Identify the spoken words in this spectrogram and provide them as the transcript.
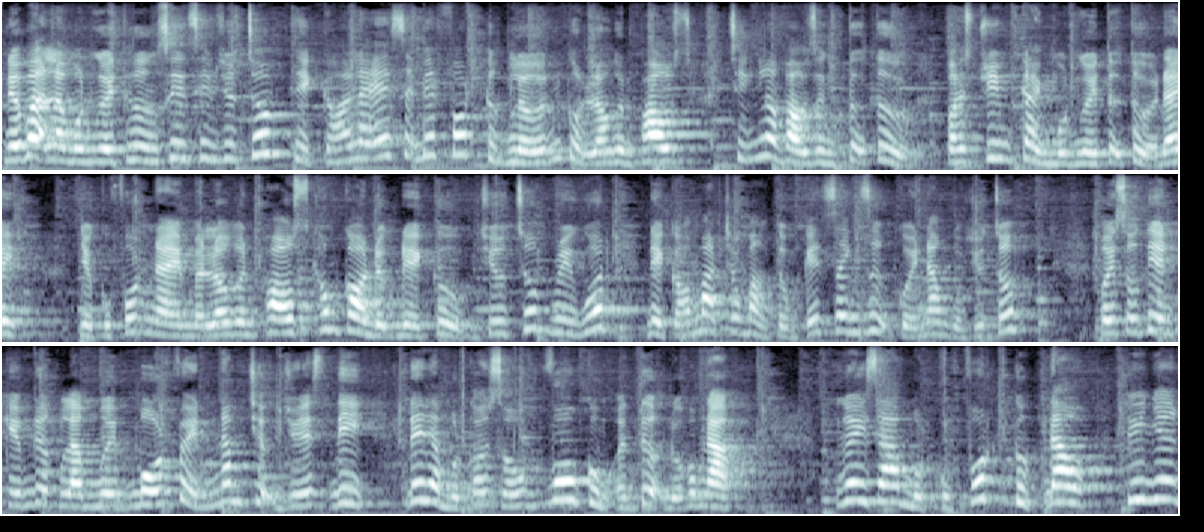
Nếu bạn là một người thường xuyên xem YouTube thì có lẽ sẽ biết phốt cực lớn của Logan Paul chính là vào rừng tự tử và stream cảnh một người tự tử ở đây. Nhờ cú phốt này mà Logan Paul không còn được đề cử YouTube Reward để có mặt trong bảng tổng kết danh dự cuối năm của YouTube. Với số tiền kiếm được là 14,5 triệu USD, đây là một con số vô cùng ấn tượng đúng không nào? Gây ra một cú phốt cực đau, tuy nhiên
